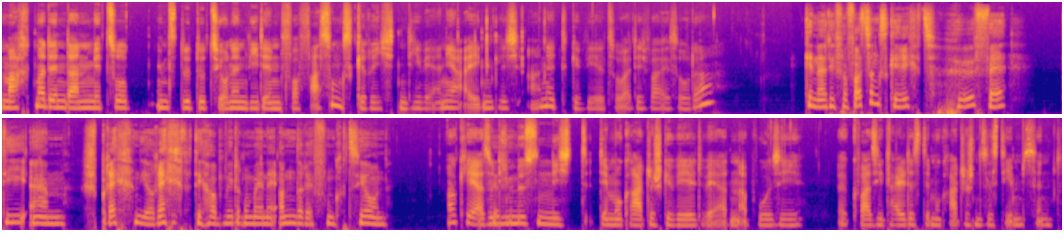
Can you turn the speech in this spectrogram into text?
macht man denn dann mit so Institutionen wie den Verfassungsgerichten, die werden ja eigentlich auch nicht gewählt, soweit ich weiß, oder? Genau, die Verfassungsgerichtshöfe, die ähm, sprechen ja Recht, die haben wiederum eine andere Funktion. Okay, also die müssen nicht demokratisch gewählt werden, obwohl sie quasi Teil des demokratischen Systems sind.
